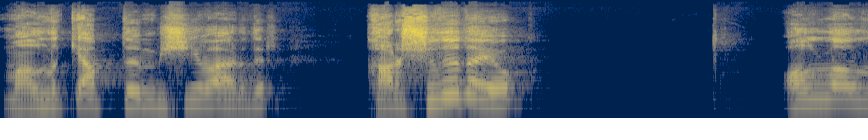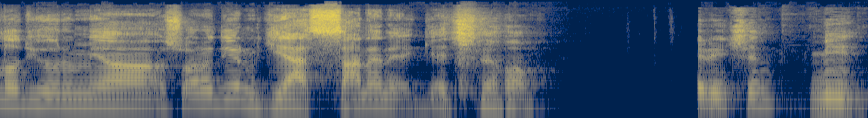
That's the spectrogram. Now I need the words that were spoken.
mallık yaptığım bir şey vardır. Karşılığı da yok. Allah Allah diyorum ya. Sonra diyorum ki ya sana ne geç devam. için mi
